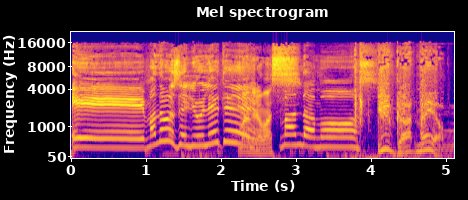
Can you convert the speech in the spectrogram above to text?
Eh, ¿Mandamos el yulete? Mande nomás. Mandamos. You've got mail.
